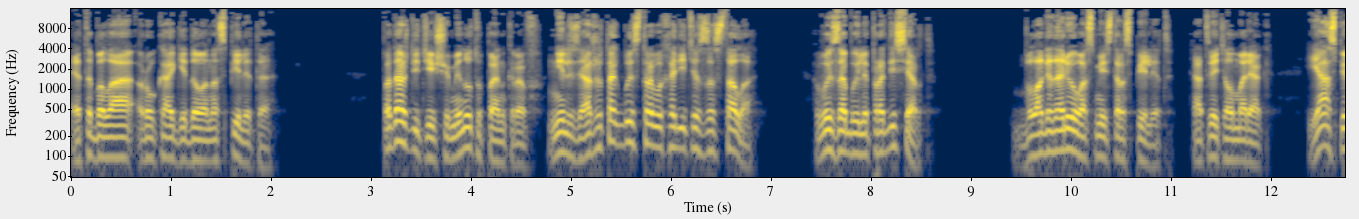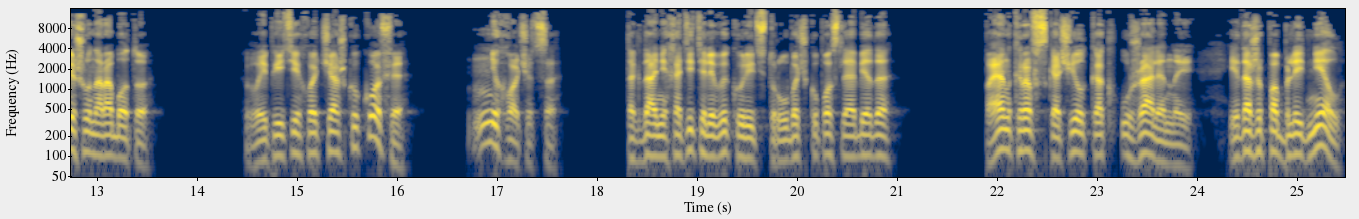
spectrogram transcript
Это была рука Гедеона Спилета. Подождите еще минуту, Пенкроф. Нельзя же так быстро выходить из-за стола. Вы забыли про десерт». «Благодарю вас, мистер Спилет», — ответил моряк. «Я спешу на работу». «Выпейте хоть чашку кофе». «Не хочется». «Тогда не хотите ли вы курить трубочку после обеда?» Пенкроф вскочил как ужаленный и даже побледнел,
